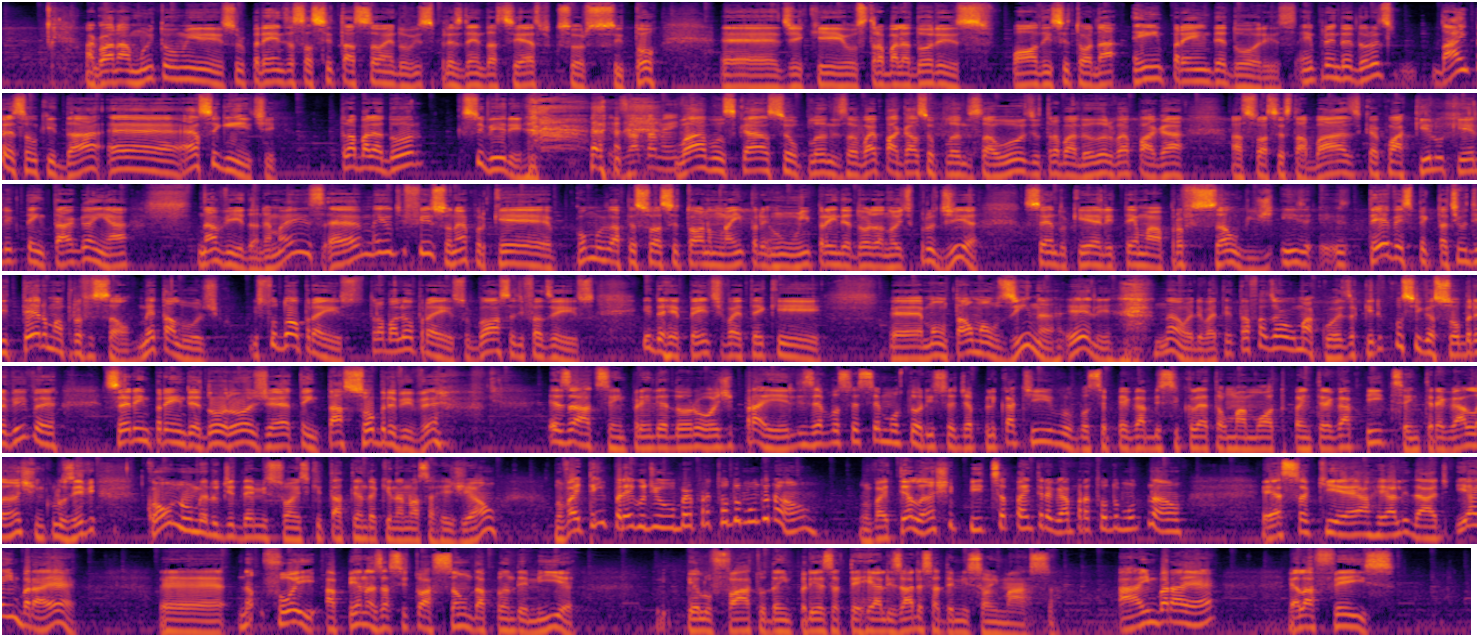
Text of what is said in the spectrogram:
Agora, muito me surpreende essa citação do vice-presidente da Ciesp que o senhor citou, é, de que os trabalhadores podem se tornar empreendedores. Empreendedores, dá a impressão que dá é, é a seguinte: trabalhador que se vire. Exatamente. vai buscar o seu plano de saúde, vai pagar o seu plano de saúde, o trabalhador vai pagar a sua cesta básica com aquilo que ele tentar ganhar na vida, né? Mas é meio difícil, né? Porque como a pessoa se torna uma, um empreendedor da noite para o dia, sendo que ele tem uma profissão e, teve a expectativa de ter uma profissão, metalúrgico, estudou para isso, trabalhou para isso, gosta de fazer isso e de repente vai ter que é, montar uma usina, ele não, ele vai tentar fazer alguma coisa que ele consiga sobreviver. Ser empreendedor hoje é tentar sobreviver? Exato, ser empreendedor hoje para eles é você ser motorista de aplicativo, você pegar bicicleta ou uma moto para entregar pizza, entregar lanche, inclusive com o número de demissões que está tendo aqui na nossa região, não vai ter emprego de Uber para todo mundo não. Não vai ter lanche e pizza para entregar para todo mundo não. Essa que é a realidade. E a Embraer é, não foi apenas a situação da pandemia pelo fato da empresa ter realizado essa demissão em massa. A Embraer ela fez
